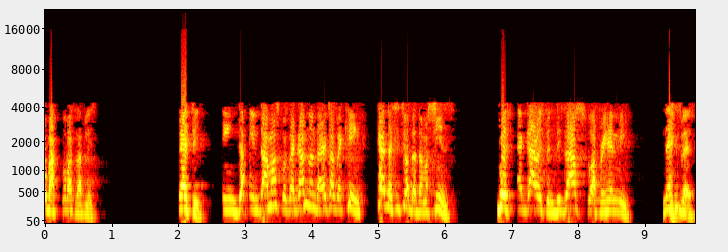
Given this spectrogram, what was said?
Go back, go back to that place. 30. In, in Damascus, the governor director, the king, kept the city of the Damascenes with a garrison, desires to apprehend me. Next verse.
